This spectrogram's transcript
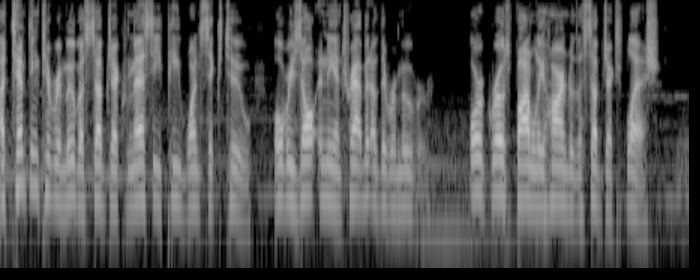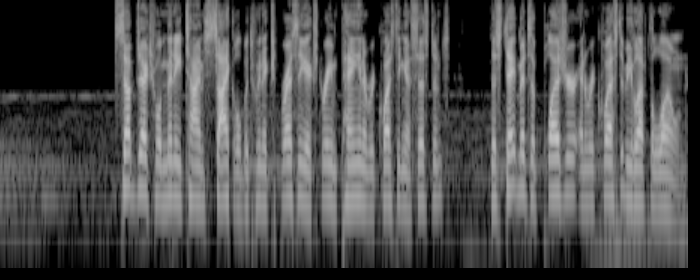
Attempting to remove a subject from SCP-162 will result in the entrapment of the remover, or gross bodily harm to the subject's flesh. Subjects will many times cycle between expressing extreme pain and requesting assistance, the statements of pleasure and requests to be left alone,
